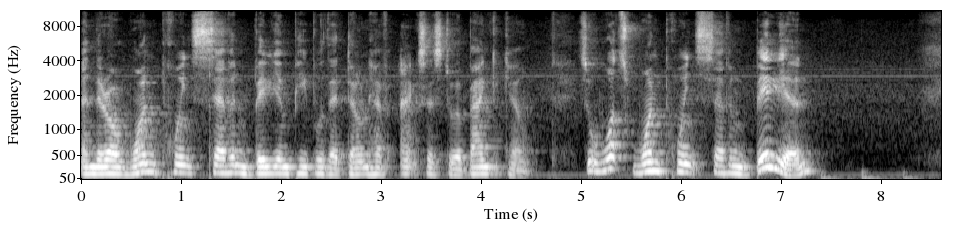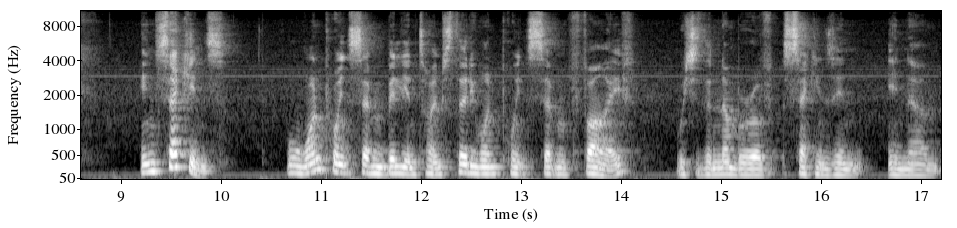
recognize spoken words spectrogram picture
And there are 1.7 billion people that don't have access to a bank account. So, what's 1.7 billion in seconds? Well, 1.7 billion times 31.75, which is the number of seconds in, in um,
